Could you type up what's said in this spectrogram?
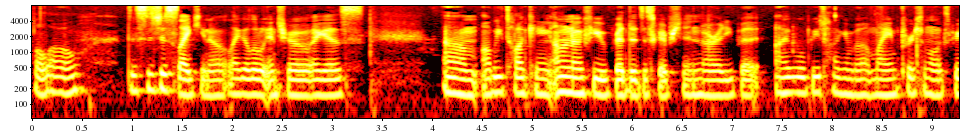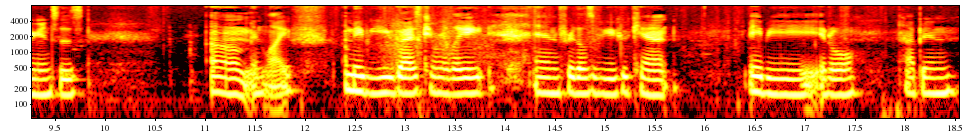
Hello. This is just like you know like a little intro, I guess. Um, I'll be talking. I don't know if you've read the description already, but I will be talking about my personal experiences um, in life maybe you guys can relate and for those of you who can't maybe it'll happen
